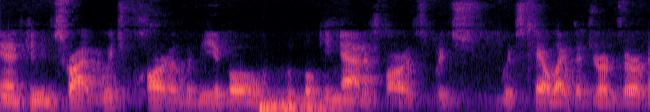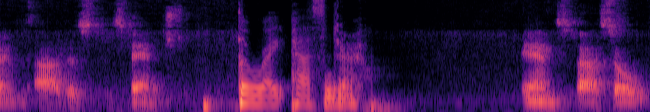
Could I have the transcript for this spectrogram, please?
And can you describe which part of the vehicle we're looking at as far as which, which taillight that you're observing uh, this, this damage? The right passenger. And uh, so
